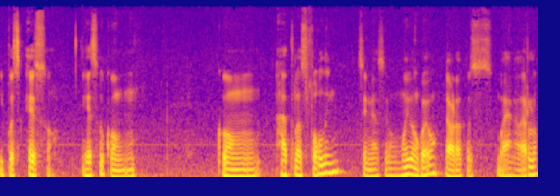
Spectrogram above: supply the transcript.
y pues eso, eso con, con Atlas Falling. Se me hace un muy buen juego. La verdad, pues vayan a verlo.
